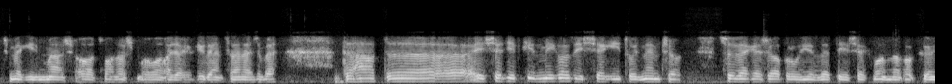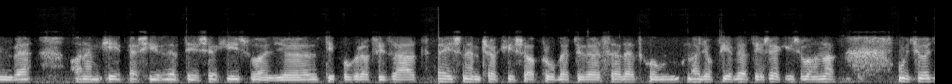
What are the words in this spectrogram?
és megint más a 60-asban, vagy a 90-esben. Tehát, eh, és egyébként még az is segít, hogy nem csak szöveges apró hirdetések vannak a könyvben, hanem képes hirdetések is, vagy tipografizált, és nem csak kis apró betűvel szedett nagyobb hirdetések is vannak. Úgyhogy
